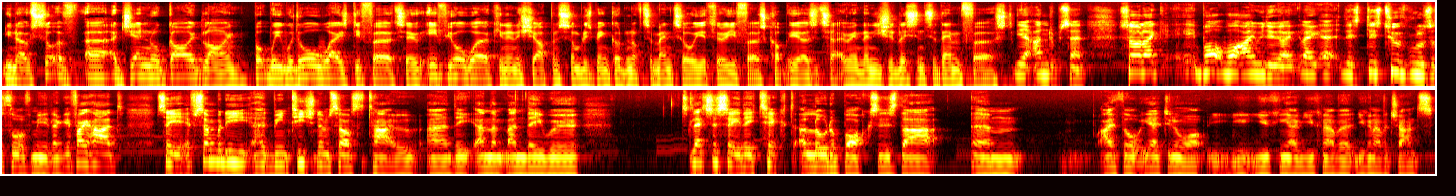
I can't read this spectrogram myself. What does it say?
you know, sort of uh, a general guideline, but we would always defer to if you're working in a shop and somebody's been good enough to mentor you through your first couple of years of tattooing, then you should listen to them first. Yeah, hundred percent. So like, but what I would do, like like uh, there's there's two rules of thought for me. Like if I had, say, if somebody had been teaching themselves to tattoo and they and and they were, let's just say they ticked a load of boxes that. Um, I thought, yeah, do you know what? You, you can have you can have a you can have a chance.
